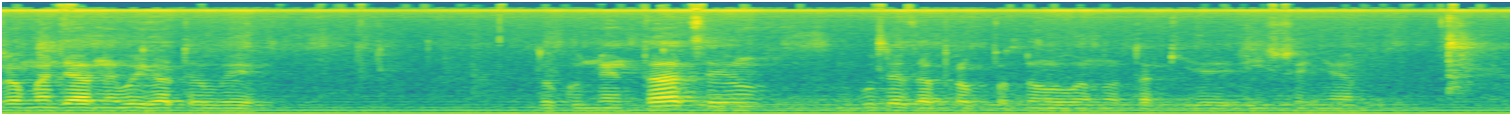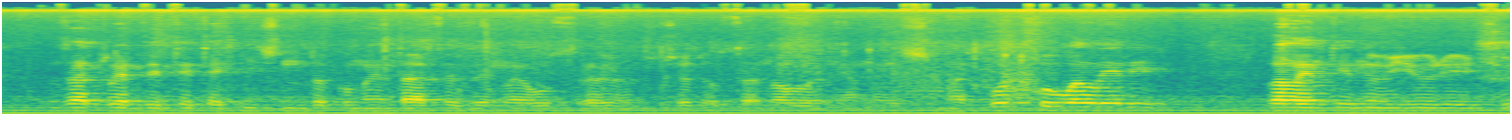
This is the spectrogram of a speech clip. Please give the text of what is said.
Громадяни виготовили документацію. Буде запропоновано таке рішення затвердити технічну документацію землеустрою щодо встановлення меж Маркотку Валерію Валентину Юрійовичу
